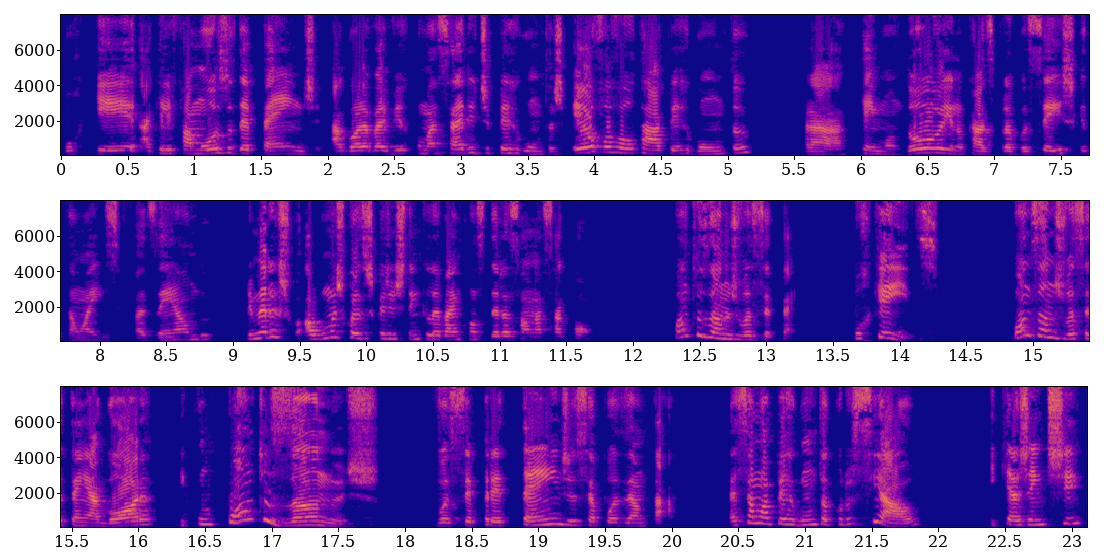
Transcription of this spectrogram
porque aquele famoso depende agora vai vir com uma série de perguntas. Eu vou voltar à pergunta para quem mandou e, no caso, para vocês que estão aí se fazendo. Primeiras, algumas coisas que a gente tem que levar em consideração nessa conta. Quantos anos você tem? Por que isso? Quantos anos você tem agora e com quantos anos você pretende se aposentar? Essa é uma pergunta crucial e que a gente,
